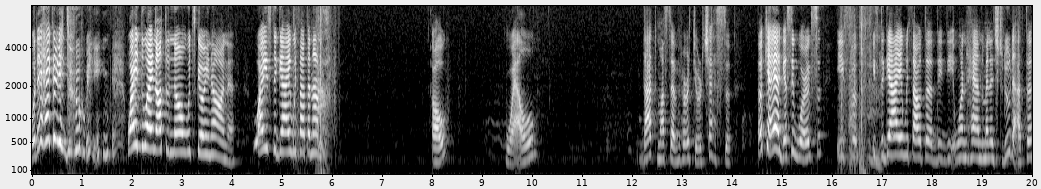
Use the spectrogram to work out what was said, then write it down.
What the heck are you doing? Why do I not know what's going on? Why is the guy without an arm? Oh. Well. That must have hurt your chest. Okay, I guess it works. If uh, if the guy without uh, the, the one hand managed to do that. Uh,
